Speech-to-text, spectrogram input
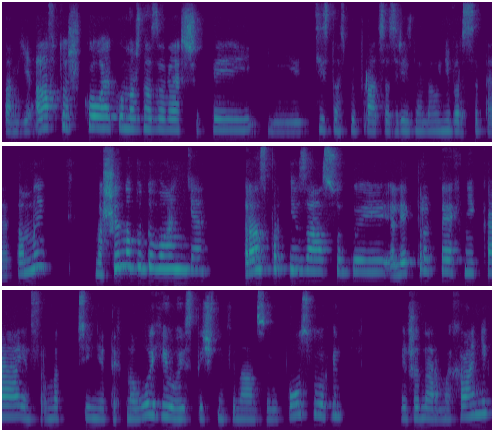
Там є автошкола, яку можна завершити, і тісна співпраця з різними університетами, машинобудування, транспортні засоби, електротехніка, інформаційні технології, логістичні фінансові послуги, інженер-механік.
